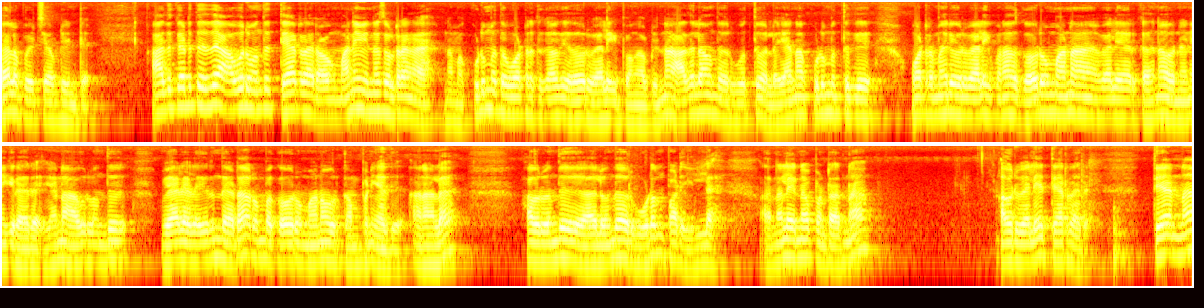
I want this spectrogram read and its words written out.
வேலை போயிடுச்சு அப்படின்ட்டு. அதுக்கடுத்தது அவர் வந்து தேடுறாரு. அவங்க மனைவி என்ன சொல்கிறாங்க நம்ம குடும்பத்தை ஓட்டுறதுக்காவது ஏதோ ஒரு வேலைக்கு போங்க அப்படின்னா அதெல்லாம் வந்து அவர் ஒத்து வரல. ஏன்னா குடும்பத்துக்கு ஓட்டுற மாதிரி ஒரு வேலைக்கு போனால் அது கௌரவமான வேலையாக இருக்காதுன்னு அவர் நினைக்கிறாரு. ஏன்னா அவர் வந்து வேலையில் இருந்த இடம் ரொம்ப கௌரவமான ஒரு கம்பெனி அது. அதனால் அவர் வந்து அதில் வந்து அவருக்கு உடன்பாடு இல்லை. அதனால் என்ன பண்ணுறாருன்னா அவர் வேலையை தேடுறாரு. தேடினா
